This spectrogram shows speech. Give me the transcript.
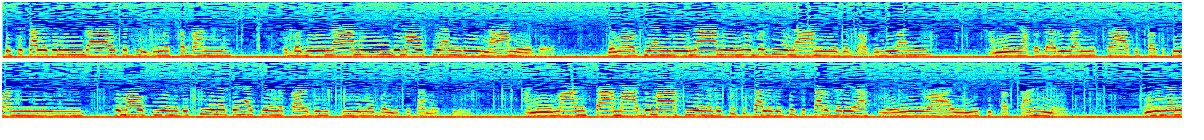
කිසි කලක නින්දාවකට ඉදු නොතබන්න. ඔබගේ නාමයෙන් දෙමව්පියන්ගේ නාමයේද දෙමව්පියන්ගේ නාමයෙන් ඔබගේ නාමයේද බබළු වන්නේ අනේ අප දරුවන් නිසා අපි සතුටු වන්නේ දෙමව්පියනට කියනට හැකි වෙන පරිදි හිතීම ඔබ යුතු කමැති අනේ මාන්සා මා දෙමාපියනට කිසි කලක කිසි කරදරයක් නොවේවායි නිතිපතන්න ගුණනන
